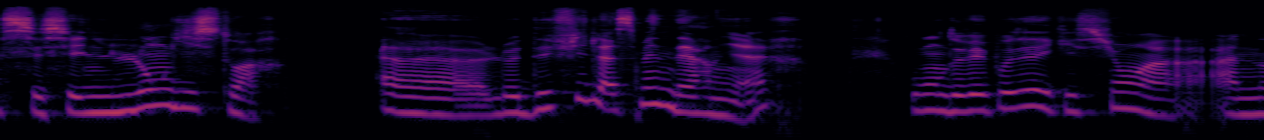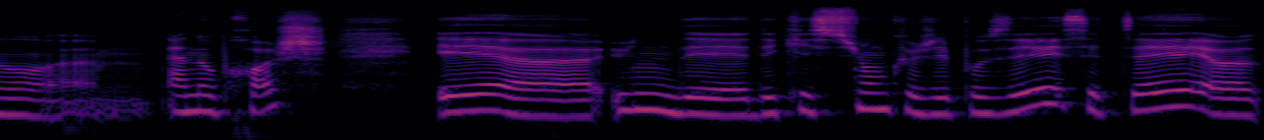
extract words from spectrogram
c'est une longue histoire. Euh, le défi de la semaine dernière, où on devait poser des questions à, à nos, euh, à nos proches. Et euh, une des, des questions que j'ai posées, c'était euh,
